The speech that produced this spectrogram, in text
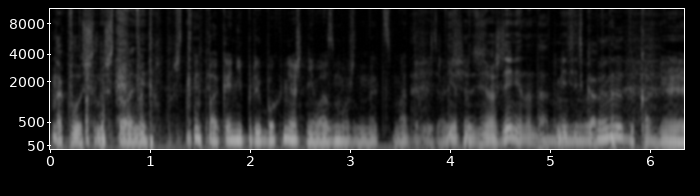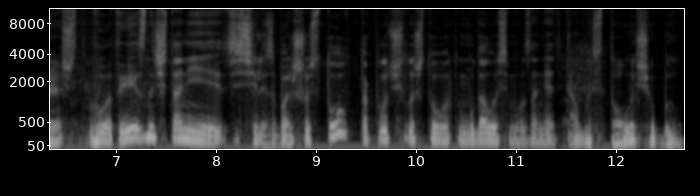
Так получилось, что они... Потому что пока не прибухнешь, невозможно на это смотреть. Нет, ну день рождения надо отметить ну, как-то. Да, конечно. Вот, и, значит, они сели за большой стол. Так получилось, что вот им удалось его занять. Там и стол еще был.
